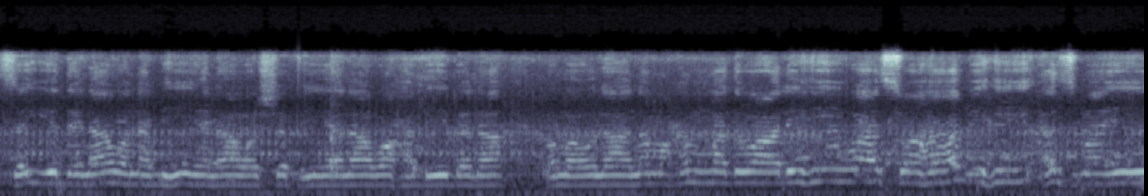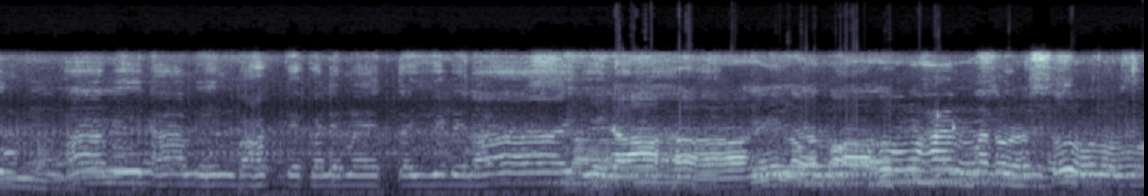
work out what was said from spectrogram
سيدنا ونبينا وشفينا وحبيبنا ومولانا محمد وآله وأصحابه أجمعين. آمين آمين. بحق كلمة الطيب. لا إله إلا الله. محمد رسول الله.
